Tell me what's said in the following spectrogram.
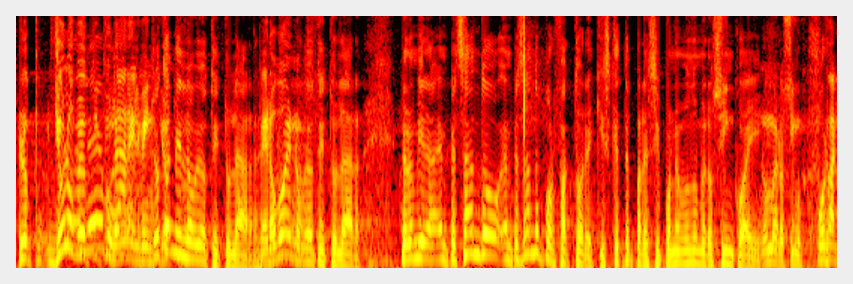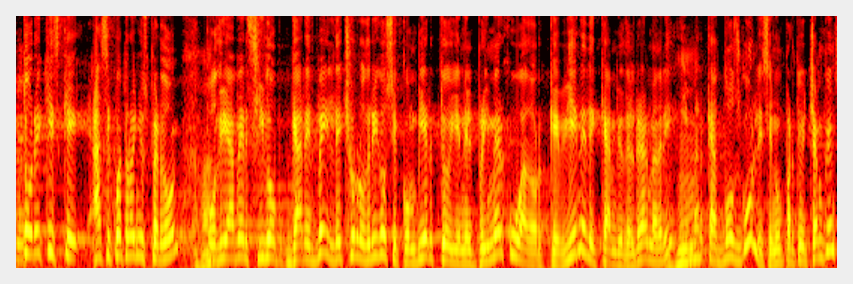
Lo- yo lo veo titular el 28. Yo también lo veo titular. Pero bueno. Lo veo titular. Pero mira, empezando, empezando por factor X, ¿qué te parece si ponemos número 5 ahí? Número 5. Porque- Factor X que hace cuatro años, perdón, podría haber sido Gareth Bale. De hecho, Rodrigo se convierte hoy en el primer jugador que viene de cambio del Real Madrid y marca dos goles en un partido de Champions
